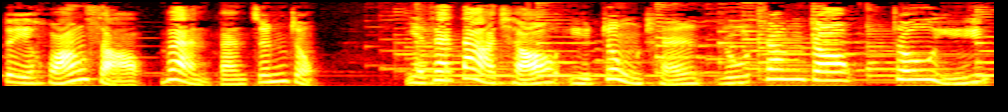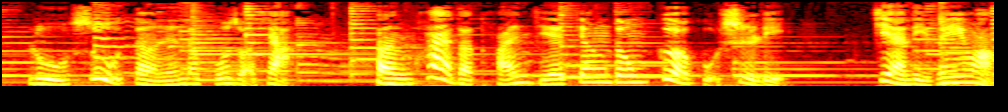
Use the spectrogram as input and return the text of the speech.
对皇嫂万般尊重，也在大乔与重臣如张昭、周瑜、鲁肃等人的辅佐下，很快的团结江东各股势力，建立威望，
